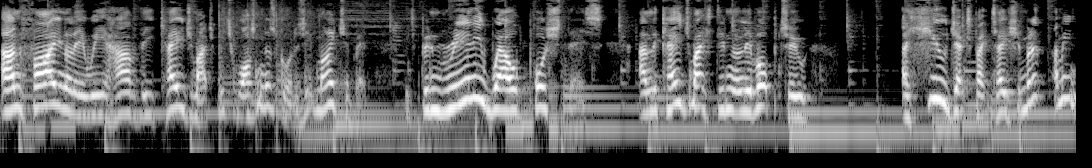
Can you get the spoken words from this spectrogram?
And finally, we have the cage match, which wasn't as good as it might have been. It's been really well pushed, this, and the cage match didn't live up to a huge expectation. But I mean,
